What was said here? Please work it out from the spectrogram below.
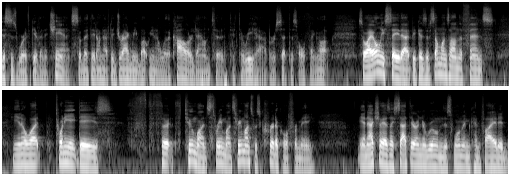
this is worth giving a chance so that they don't have to drag me but you know with a collar down to, to, to rehab or set this whole thing up so i only say that because if someone's on the fence you know what 28 days two months three months three months was critical for me and actually as i sat there in the room this woman confided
